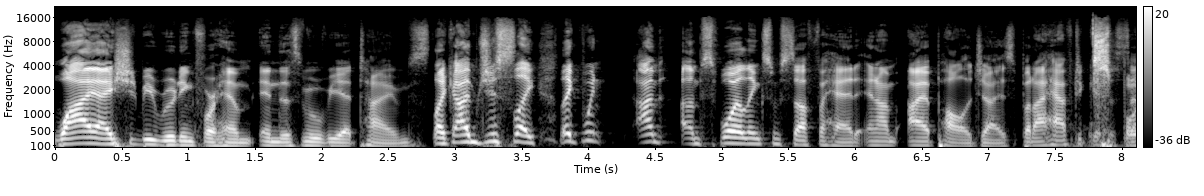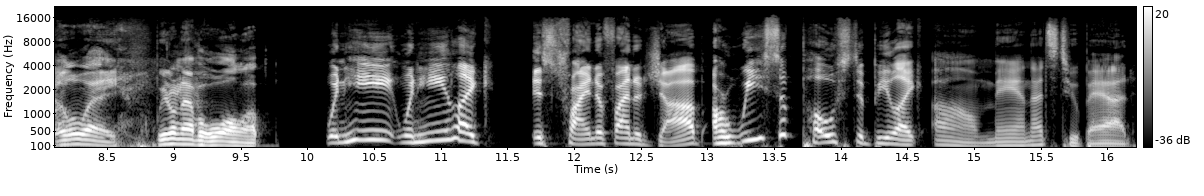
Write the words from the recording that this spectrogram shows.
why I should be rooting for him in this movie at times. Like I'm just like like when. I'm I'm spoiling some stuff ahead, and I'm I apologize, but I have to get Spoil away. We don't have a wall up. when he when he like is trying to find a job, are we supposed to be like, "Oh man, that's too bad."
